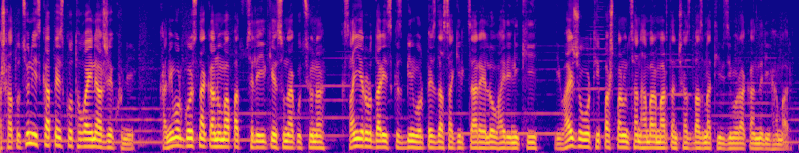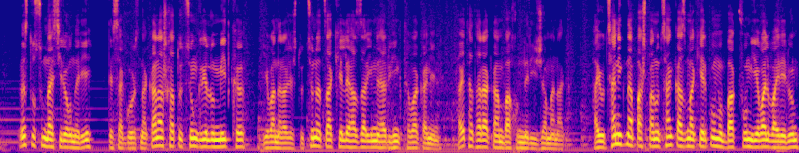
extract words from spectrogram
Աշխատությունը իսկապես կոթողային արժեք ունի, քանի որ գործնականում ապացուցել է իր կենսունակությունը 20-րդ դարի սկզբին որպես դասագիր ծառայելով հայրենիքի եւ հայ ժողովրդի պաշտպանության համար մարտնչած բազմաթիվ զինվորականների համար։ Ըստ ուսումնասիրողների, տեսագործնական աշխատություն գրելու միտքը եւ անհրաժեշտությունը ցակել է 1905 թվականին հայ-թաթարական բախումների ժամանակ։ Հայության ինքնապաշտպանության կազմակերպումը Բաքվում եւ այլ վայրերում,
